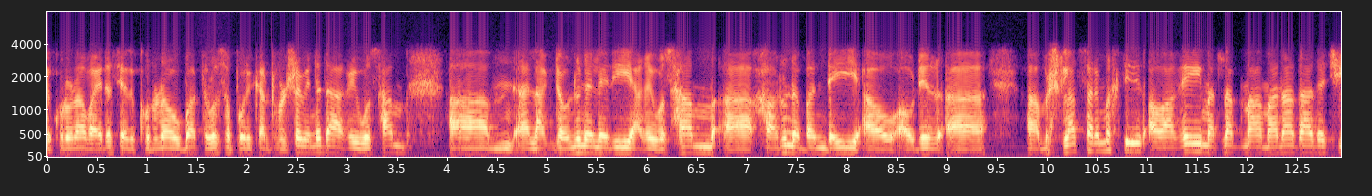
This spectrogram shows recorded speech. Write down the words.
د کورونا وایرس یا د کورونا وبا تر اوسه پوري کنټرول شوی نه دا غي اوس هم لاک ډاونونه لري هغه اوس هم خارونه بندي او او ډیر مشکلات سره مخ دي او هغه مطلب ما معنا دا ده چې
